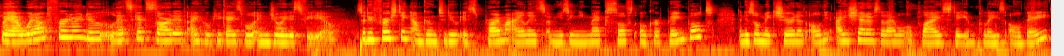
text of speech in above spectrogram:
But yeah, without further ado, let's get started. I hope you guys will enjoy this video. So the first thing I'm going to do is prime my eyelids. I'm using the MAC Soft Ochre Paint Pot and this will make sure that all the eyeshadows that I will apply stay in place all day.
